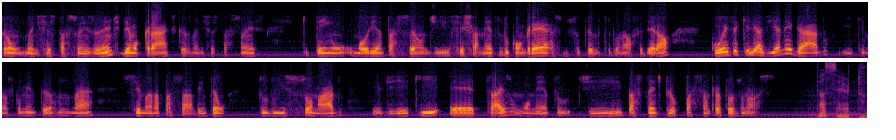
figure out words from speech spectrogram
são manifestações antidemocráticas, manifestações que têm uma orientação de fechamento do Congresso, do Supremo Tribunal Federal, coisa que ele havia negado e que nós comentamos na semana passada. Então, tudo isso somado, eu diria que é, traz um momento de bastante preocupação para todos nós. Tá certo.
